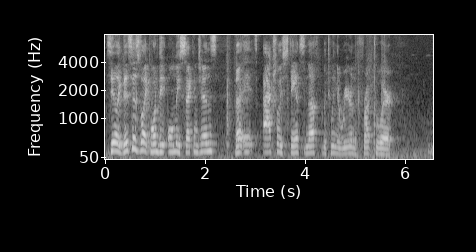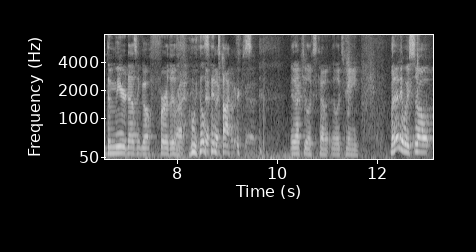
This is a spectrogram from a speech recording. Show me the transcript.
see, like this is like one of the only second gens that it's actually stanced enough between the rear and the front to where the mirror doesn't go further than the wheels and tires. It actually looks kind of it looks mean. But anyway, so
